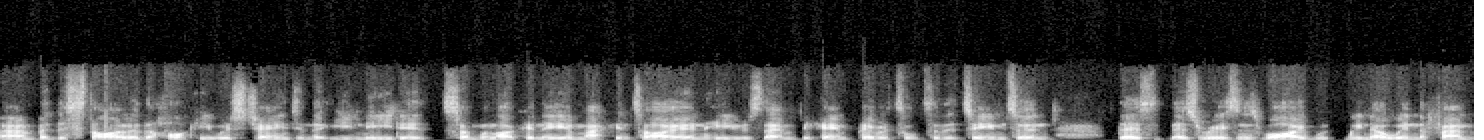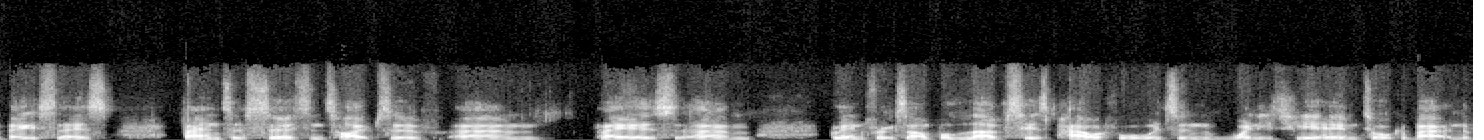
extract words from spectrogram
Um, but the style of the hockey was changing that you needed someone like an Ian McIntyre, and he was then became pivotal to the teams. And there's there's reasons why we, know in the fan base there's fans of certain types of um, players. Um, Glenn, for example, loves his power forwards, and when you hear him talk about, and the,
